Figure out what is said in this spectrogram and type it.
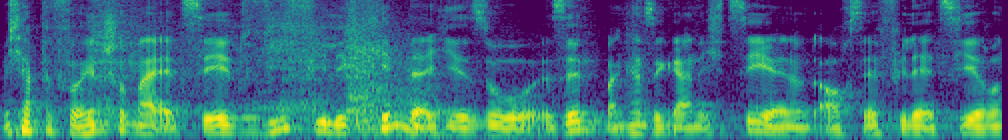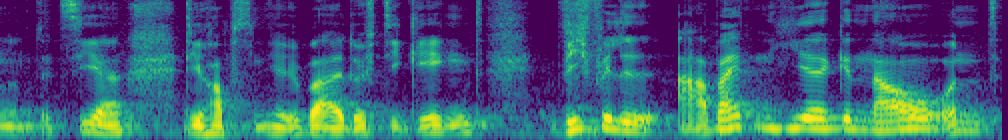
Ich habe vorhin schon mal erzählt, wie viele Kinder hier so sind. Man kann sie gar nicht zählen. Und auch sehr viele Erzieherinnen und Erzieher, die hopsen hier überall durch die Gegend. Wie viele arbeiten hier genau und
